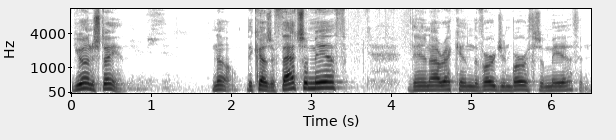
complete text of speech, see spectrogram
You understand? No, because if that's a myth, then I reckon the virgin birth is a myth, and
